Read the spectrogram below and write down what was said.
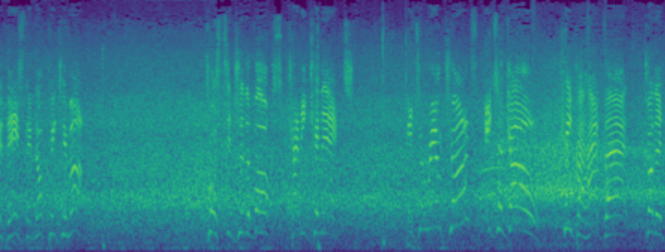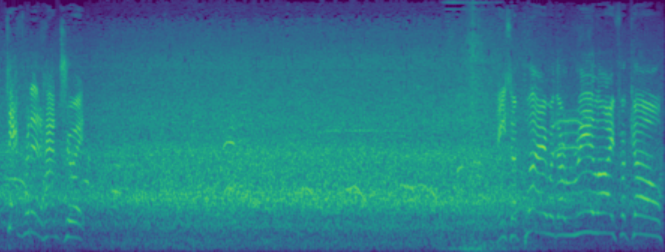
Look at this, they've not picked him up. Crossed into the box, can he connect? It's a real chance, it's a goal. Keeper had that, got a definite hand to it. He's a player with a real eye for goal,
